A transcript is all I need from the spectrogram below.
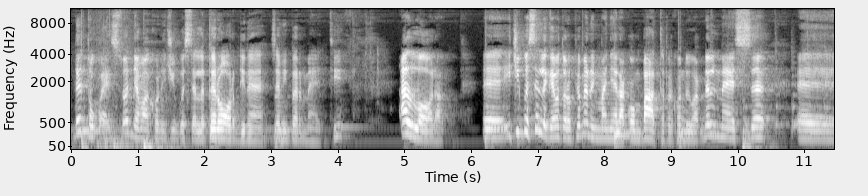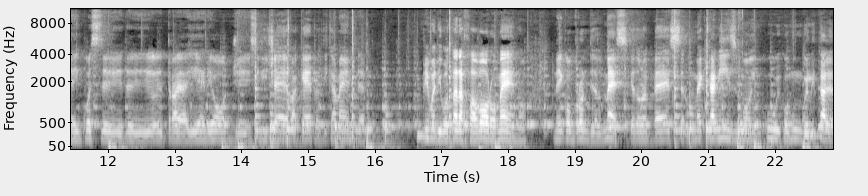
Detto questo, andiamo con i 5 Stelle per ordine, se mi permetti. Allora, eh, i 5 Stelle che votano più o meno in maniera compatta per quanto riguarda il MES, eh, questi, tra ieri e oggi si diceva che praticamente prima di votare a favore o meno nei confronti del MES, che dovrebbe essere un meccanismo in cui comunque l'Italia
